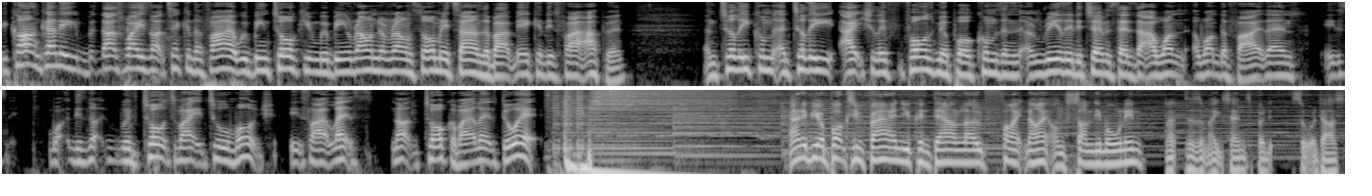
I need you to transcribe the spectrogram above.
He can't, can he? But that's why he's not taking the fight. We've been talking, we've been round and round so many times about making this fight happen. Until he comes, until he actually phones me up or comes and, and really determined says that I want, I want the fight. Then it's what there's not. We've talked about it too much. It's like let's not talk about it. Let's do it. And if you're a boxing fan, you can download Fight Night on Sunday morning. That doesn't make sense, but it sort of does.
